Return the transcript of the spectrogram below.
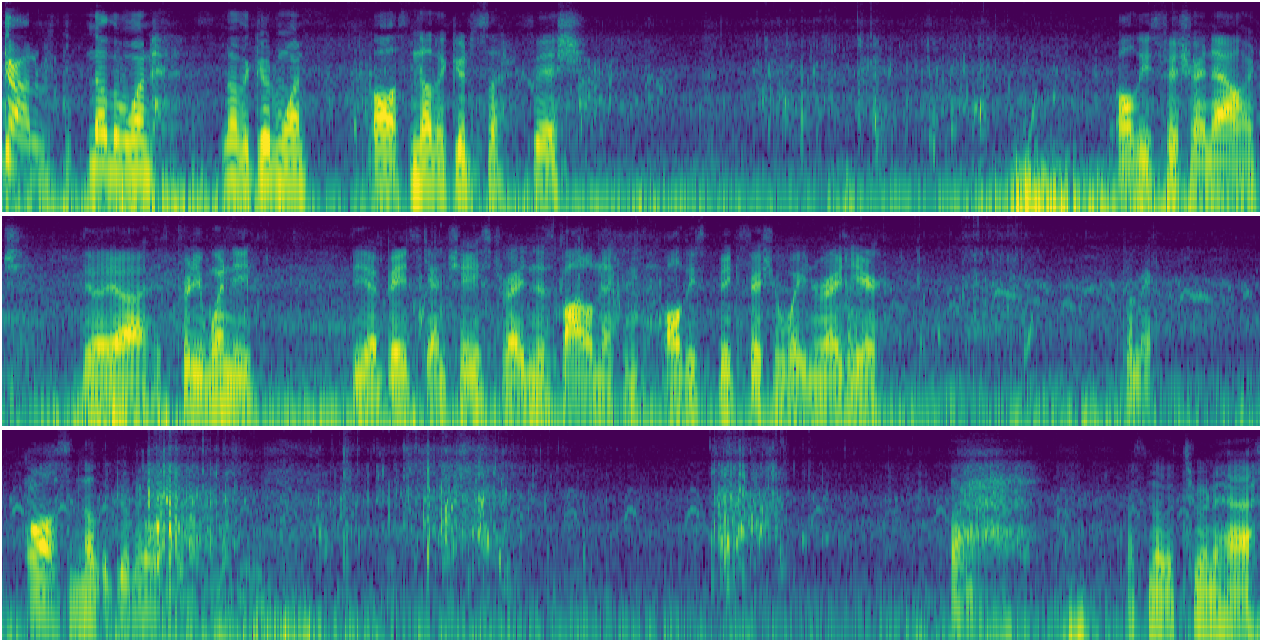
Got him. Another one. Another good one. Oh, it's another good fish. All these fish right now, it's, the, uh, it's pretty windy. The uh, bait's getting chased right in this bottleneck and all these big fish are waiting right here. Come here. Oh, it's another good one. That's another two and a half.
